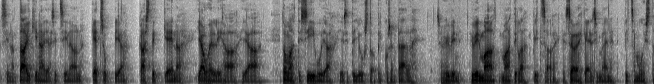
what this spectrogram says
Siinä on taikina ja sitten siinä on ketsuppia kastikkeena, jauhelihaa ja tomaattisiivuja ja sitten juustoa pikkusen päälle. Se on hyvin, hyvin maa, maatila pizza on ehkä. Se on ehkä ensimmäinen pizzamuisto.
